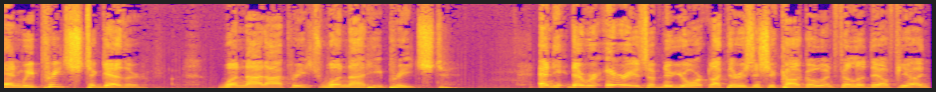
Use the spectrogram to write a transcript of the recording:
And we preached together. One night I preached, one night he preached. And he, there were areas of New York, like there is in Chicago and Philadelphia and,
